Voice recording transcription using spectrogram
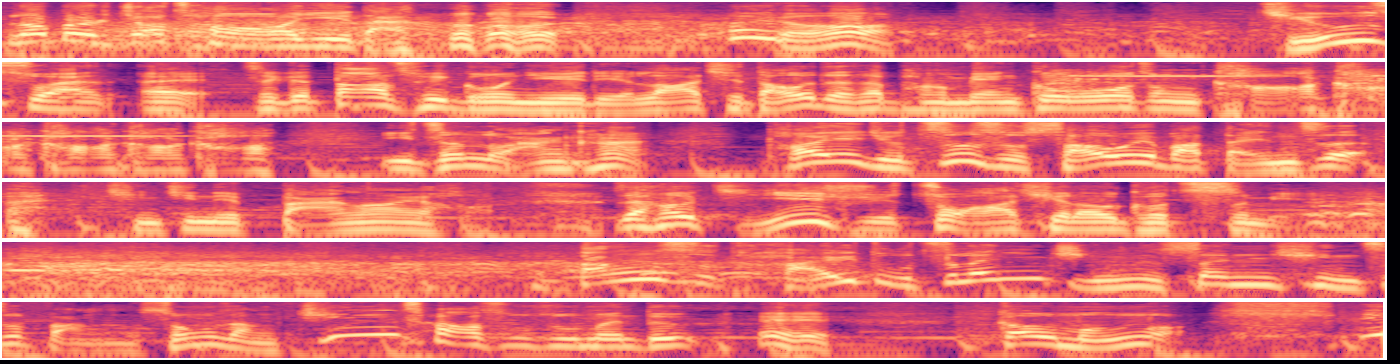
老板儿加茶叶蛋。哎呦，就算哎这个打锤过捏的，拿起刀在他旁边各种咔咔咔咔咔一阵乱砍，他也就只是稍微把凳子哎轻轻的绊了一下，然后继续抓起脑壳吃面。当时态度之冷静，神情之放松，让警察叔叔们都嘿搞懵了。耶，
